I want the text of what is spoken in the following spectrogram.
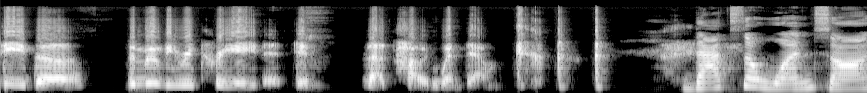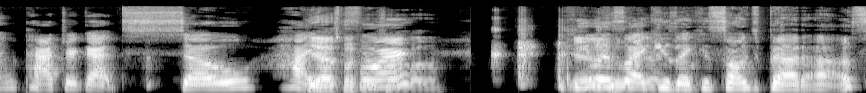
see the the movie recreated and that's how it went down. That's the one song Patrick got so hyped yeah, that's my for. favorite song by them. he was really like, he's up. like, his song's badass.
